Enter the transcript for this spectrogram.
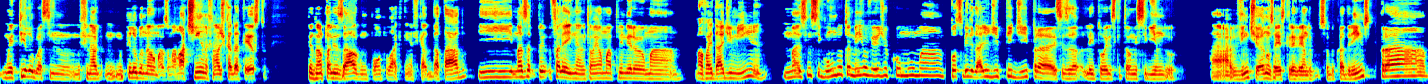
um epílogo assim no, no final, um epílogo não, mas uma notinha no final de cada texto, tentando atualizar algum ponto lá que tenha ficado datado. E mas eu falei, não, então é uma primeira uma, uma vaidade minha, mas em segundo eu também eu vejo como uma possibilidade de pedir para esses leitores que estão me seguindo há 20 anos aí escrevendo sobre quadrinhos para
